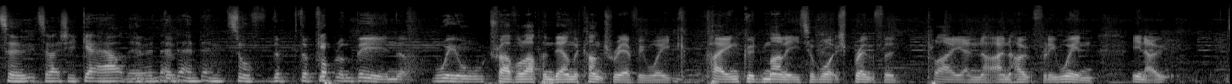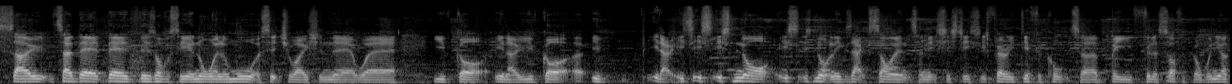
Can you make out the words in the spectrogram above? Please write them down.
to, to actually get out there and, the, and, and, and, sort of. The, the problem being that we all travel up and down the country every week paying good money to watch Brentford play and, and hopefully win, you know. So, so there, there, there's obviously an oil and water situation there where you've got, you know, you've got, you've you know, it's, it's, it's not it's, it's not an exact science, and it's just it's, it's very difficult to be philosophical when you're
